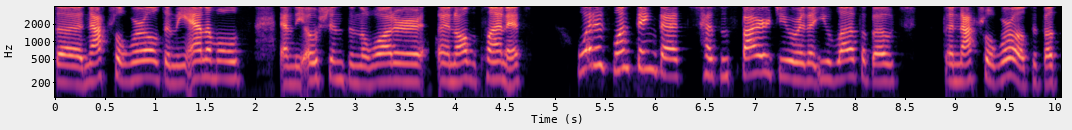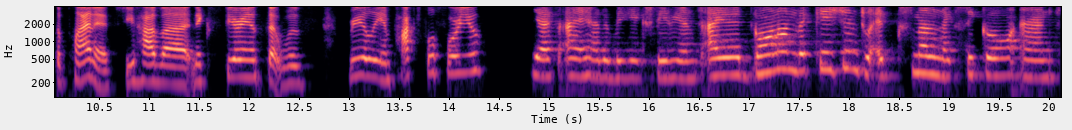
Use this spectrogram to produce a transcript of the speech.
the natural world and the animals and the oceans and the water and all the planet. What is one thing that has inspired you or that you love about the natural world, about the planet? Do you have a, an experience that was really impactful for you? Yes, I had a big experience. I had gone on vacation to Uxmal, Mexico, and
